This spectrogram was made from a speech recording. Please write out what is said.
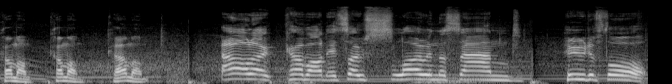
Come on, come on, come on. Oh, no, come on. It's so slow in the sand. Who'd have thought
